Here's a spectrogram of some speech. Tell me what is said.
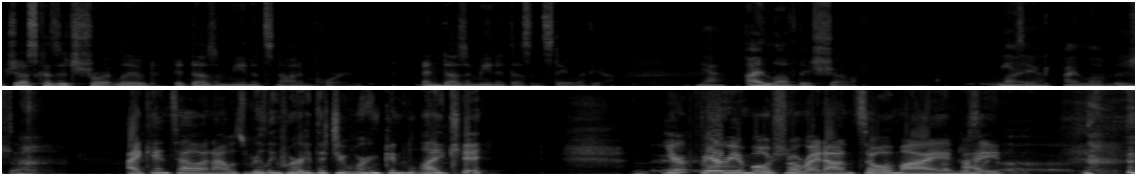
just because it's short lived, it doesn't mean it's not important, and Mm-hmm. doesn't mean it doesn't stay with you. Yeah. I love this show. Me like too. I love this Me show. too. I can tell, and I was really worried that you weren't gonna like it. You're very emotional right now, and so am I. I'm just I, like, uh,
